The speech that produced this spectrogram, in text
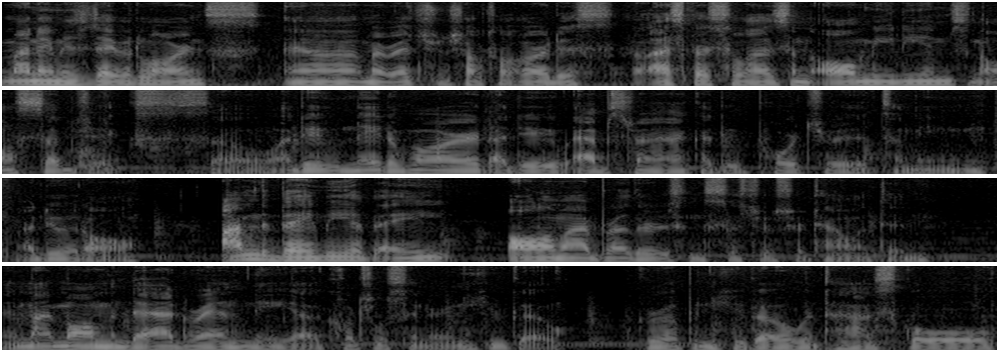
My name is David Lawrence. I'm a registered Choctaw artist. I specialize in all mediums and all subjects. So I do native art, I do abstract, I do portraits, I mean, I do it all. I'm the baby of eight. All of my brothers and sisters are talented. And my mom and dad ran the uh, Cultural Center in Hugo. Grew up in Hugo, went to high school.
